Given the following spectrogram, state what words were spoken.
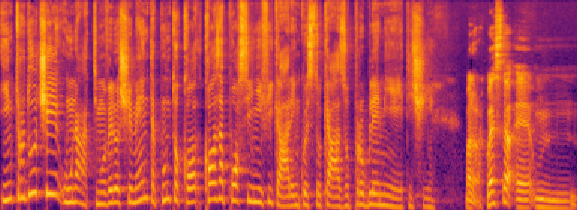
introduci un attimo velocemente appunto co- cosa può significare in questo caso problemi etici. Allora, questa è un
